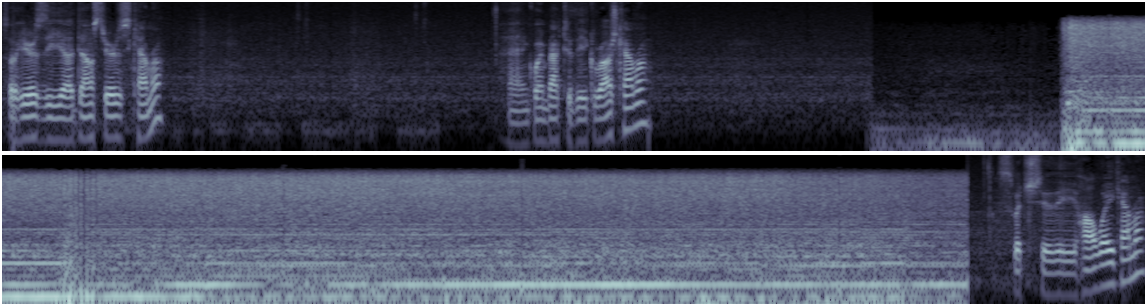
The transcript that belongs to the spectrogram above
So here's the uh, downstairs camera. And going back to the garage camera. Switch to the hallway camera.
